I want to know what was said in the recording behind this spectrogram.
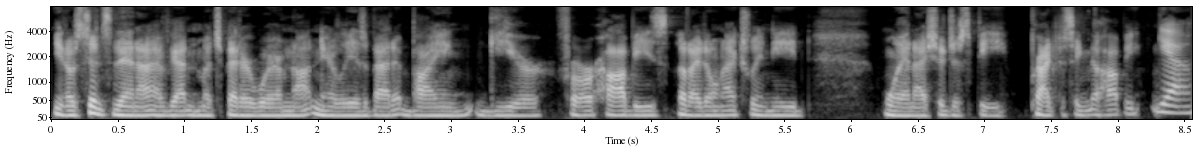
You know, since then I've gotten much better where I'm not nearly as bad at buying gear for hobbies that I don't actually need when I should just be practicing the hobby. Yeah.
